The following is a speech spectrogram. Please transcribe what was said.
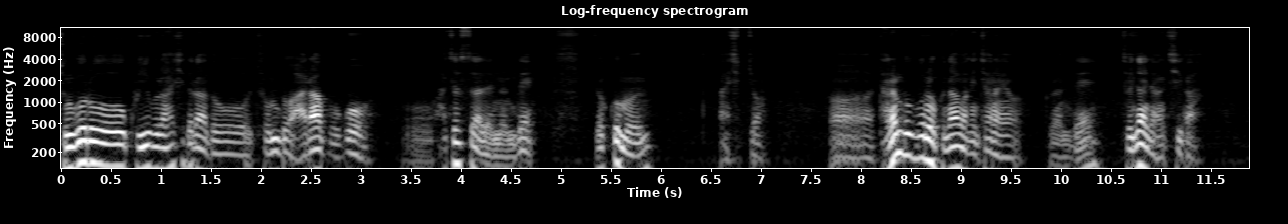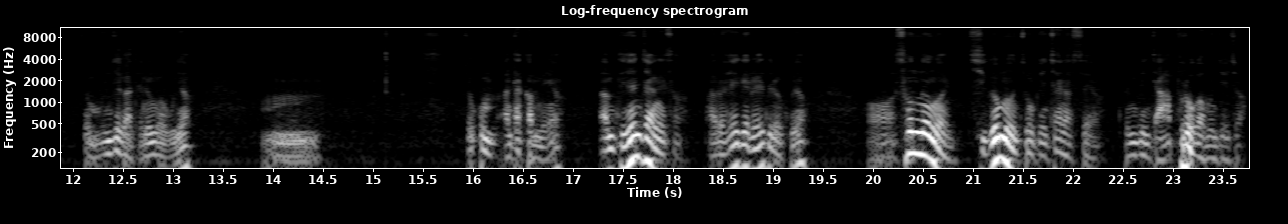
중고로 구입을 하시더라도 좀 더 알아보고 어, 하셨어야 됐는데 조금은 아쉽죠. 어, 다른 부분은 그나마 괜찮아요. 그런데 저장 장치가 좀 문제가 되는 거고요. 음, 조금 안타깝네요. 아무튼 현장에서 바로 해결을 해드렸고요. 어, 성능은 지금은 좀 괜찮았어요. 근데 이제 앞으로가 문제죠.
